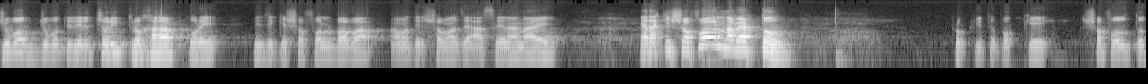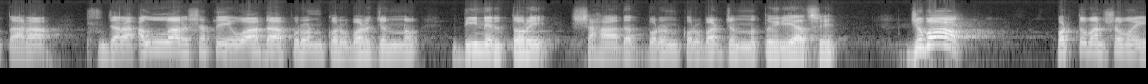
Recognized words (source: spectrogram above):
যুবক, যুবতীদের চরিত্র খারাপ করে নিজেকে সফল বাবা আমাদের সমাজে আছে না নাই? এরা কি সফল না ব্যর্থ? প্রকৃতপক্ষে সফল তো তারা যারা আল্লাহর সাথে ওয়াদা পূরণ করবার জন্য দিনের তরে শাহাদাত বরণ করবার জন্য তৈরি আছে। যুবক, বর্তমান সময়ে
